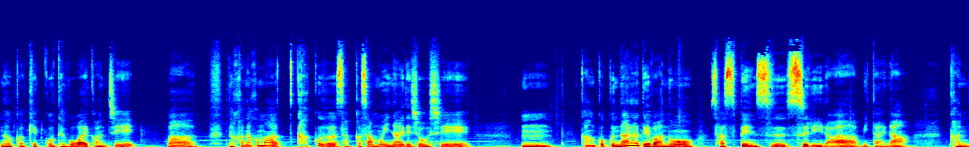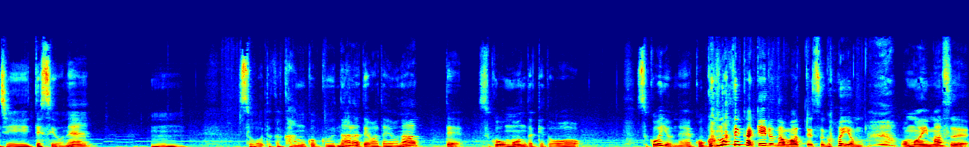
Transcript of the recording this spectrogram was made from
なんか結構手強い感じ？はなかなかまあ書く作家さんもいないでしょうし、うん、韓国ならではのサスペンススリラーみたいな感じですよね。うん、そうだから韓国ならではだよなってすごい思うんだけどすごいよね。ここまで書けるのもってすごい思います。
